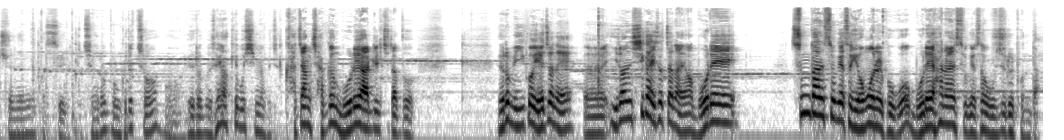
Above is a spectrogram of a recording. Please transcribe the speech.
주는 것을. 그렇죠 여러분. 그렇죠. 어, 여러분 생각해 보시면 그렇죠. 가장 작은 모래알일지라도. 여러분 이거 예전에 어, 이런 시가 있었잖아요. 모래 순간 속에서 영혼을 보고 모래 하늘 속에서 우주를 본다.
